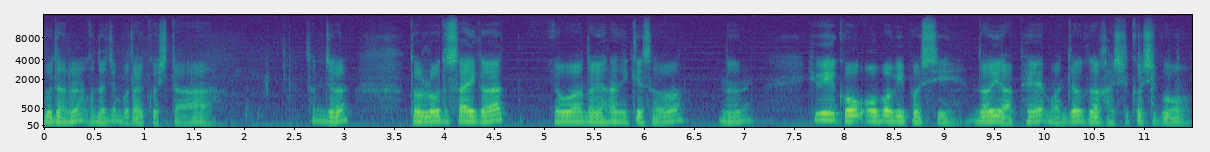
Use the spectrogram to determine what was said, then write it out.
요단을 건너지 못할 것이다. 3절. The Lord thy God, 여호와 너희 하나님께서는 He will go over before thee. 너희 앞에 먼저 그가 가실 것이고,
